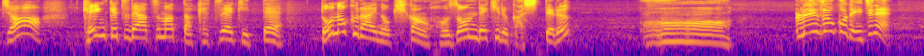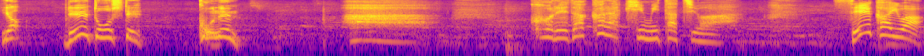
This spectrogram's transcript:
じゃあ献血で集まった血液ってどのくらいの期間保存できるか知ってる？ああ冷蔵庫で1年。いや冷凍して5年。はあこれだから君たちは。正解は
